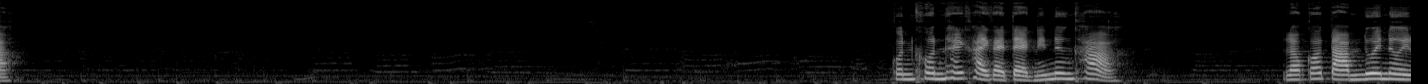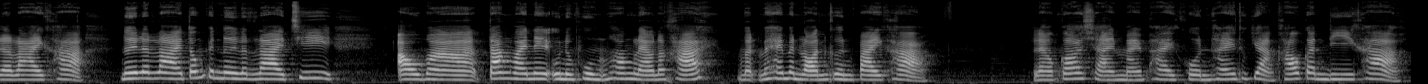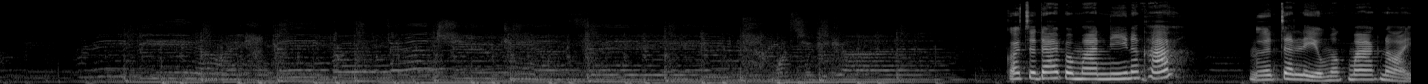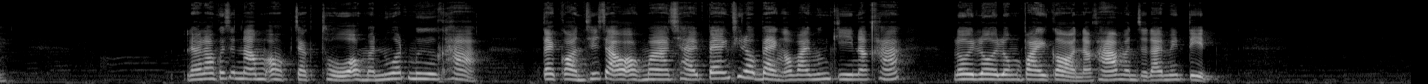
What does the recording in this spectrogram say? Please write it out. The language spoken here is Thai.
คนๆให้ไข่ไก่แตกนิดนึงค่ะ แล้วก็ตามด้วยเนยละลายค่ะ เนยละลายต้องเป็นเนยละลายที่เอามาตั้งไว้ในอุณหภูมิห้องแล้วนะคะ มันไม่ให้มันร้อนเกินไปค่ะ แล้วก็ใช้ไม้พายคนให้ทุกอย่างเข้ากันดีค่ะ ก็จะได้ประมาณนี้นะคะ เนื้อจะเหลวมากๆหน่อย แล้วเราก็จะนำออกจากโถออกมานวดมือค่ะ แต่ก่อนที่จะเอาออกมาใช้แป้งที่เราแบ่งเอาไว้เมื่อกี้นะคะโรยโรยลงไปก่อนนะคะ มันจะได้ไม่ติด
